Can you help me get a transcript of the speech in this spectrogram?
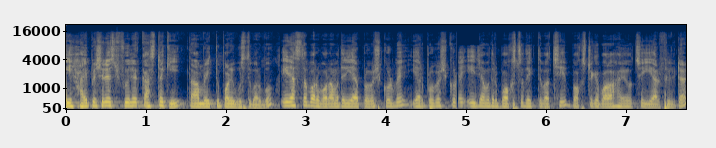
এই হাই প্রেশারাইজড ফুয়েলের কাজটা কি? তা আমরা একটু পরে বুঝতে পারব। এই রাস্তা বরাবর আমাদের এয়ার প্রবেশ করবে। এয়ার প্রবেশ করে এই যে আমাদের বক্সটা দেখতে পাচ্ছি বক্সটাকে বলা হয় হচ্ছে এয়ার ফিল্টার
